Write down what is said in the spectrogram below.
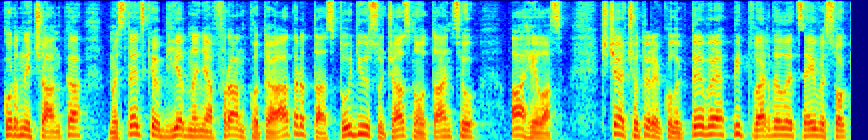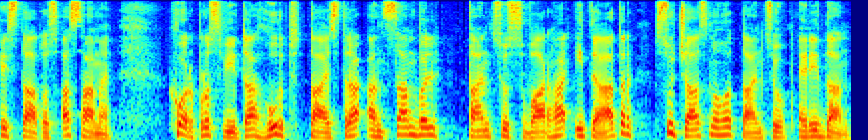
Корничанка, мистецьке об'єднання Франкотеатр та студію сучасного танцю Агілас. Ще чотири колективи підтвердили цей високий статус, а саме хор просвіта, гурт Тайстра, ансамбль танцю Сварга і театр сучасного танцю Ерідан.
